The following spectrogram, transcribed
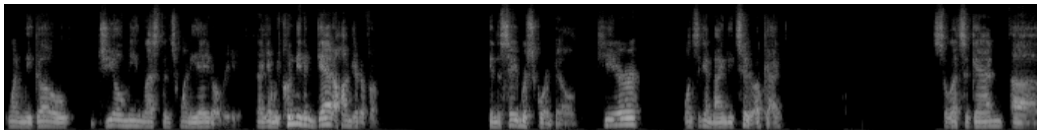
when we go geo mean less than 28 over here. Now, again, we couldn't even get 100 of them in the Saber score build. Here, once again, 92. Okay. So let's again uh,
